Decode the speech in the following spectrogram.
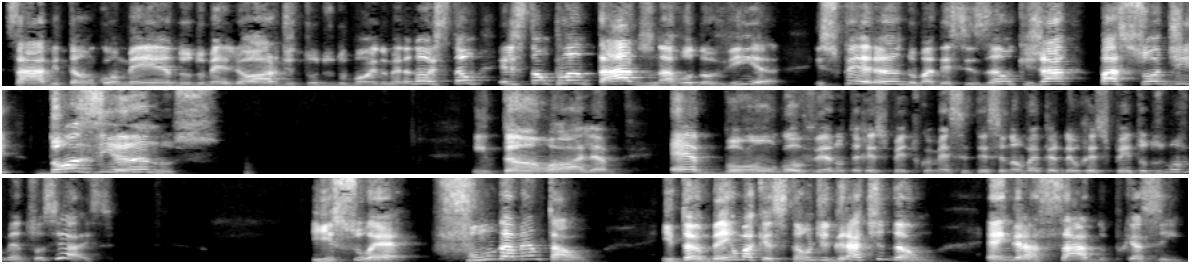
sabe? Estão comendo do melhor, de tudo, do bom e do melhor. Não, estão, eles estão plantados na rodovia, esperando uma decisão que já passou de 12 anos. Então, olha, é bom o governo ter respeito com o MST, senão vai perder o respeito dos movimentos sociais. Isso é fundamental. E também uma questão de gratidão. É engraçado, porque assim,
